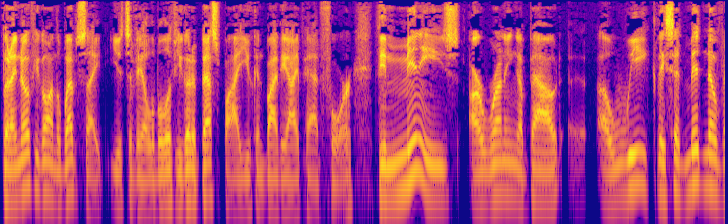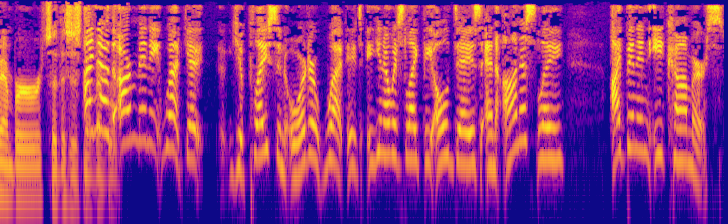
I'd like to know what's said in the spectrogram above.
But I know if you go on the website, it's available. If you go to Best Buy, you can buy the iPad 4. The minis are running about a week. They said mid-November, so this is I know our what, you, you place an order, what, it, you know, it's like the old days, and honestly, I've been in e-commerce,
